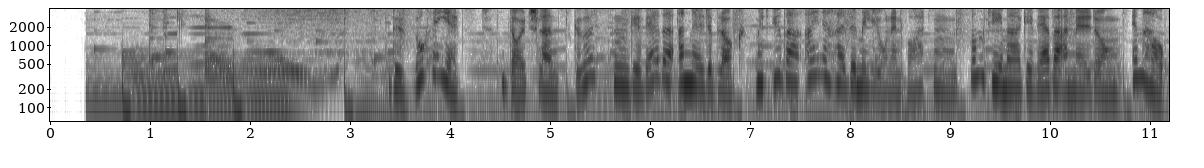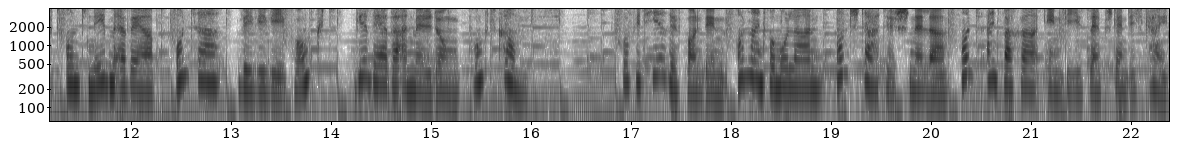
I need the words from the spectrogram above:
Besuche jetzt Deutschlands größten Gewerbeanmeldeblock mit über eine halbe Million Worten zum Thema Gewerbeanmeldung im Haupt- und Nebenerwerb unter www.gewerbeanmeldung.com. Profitiere von den Online-Formularen und starte schneller und einfacher in die Selbstständigkeit.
